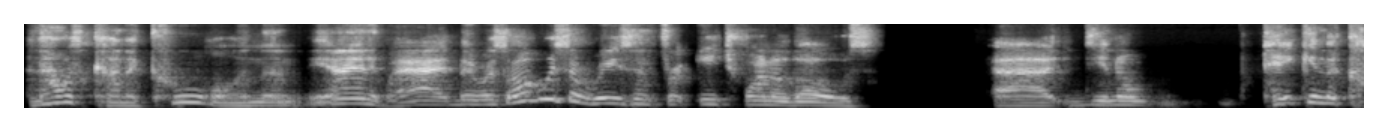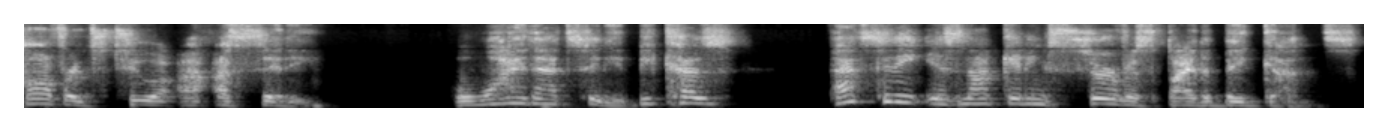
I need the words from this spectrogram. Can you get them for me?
and that was kind of cool. And then yeah, anyway, I, there was always a reason for each one of those. Uh, you know, taking the conference to a, a city well, why that city? Because that city is not getting serviced by the big guns.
